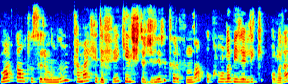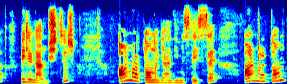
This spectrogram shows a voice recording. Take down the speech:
Markdown tasarımının temel hedefi geliştiricileri tarafından okunulabilirlik olarak belirlenmiştir. R Markdown'a geldiğimizde ise R Markdown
